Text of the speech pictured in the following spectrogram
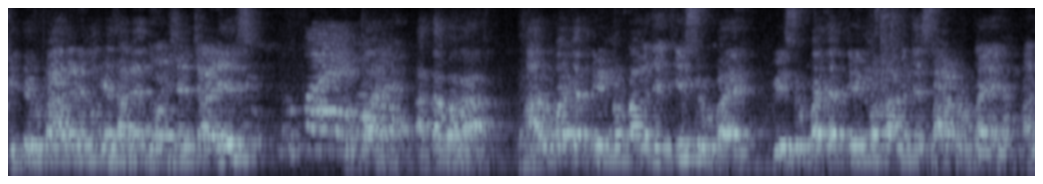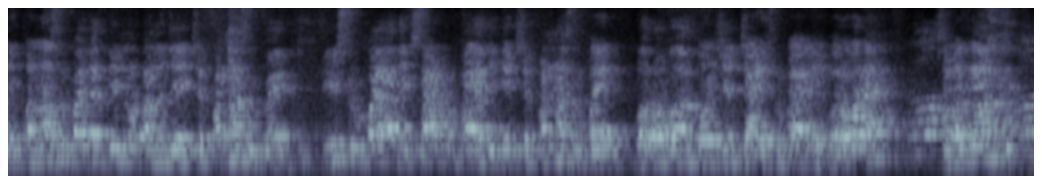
किती रुपये आले रे मग हे झाले? दोनशे चाळीस रुपये. रुपये. आता बघा दहा रुपयाच्या तीन नोटा म्हणजे तीस रुपये वीस रुपयाच्या तीन नोटा म्हणजे साठ रुपये आणि पन्नास रुपयाच्या तीन नोटा म्हणजे एकशे पन्नास रुपये. तीस रुपये अधिक साठ रुपये अधिक एकशे पन्नास रुपये बरोबर दोनशे चाळीस रुपये आले. बरोबर आहे? समजलं?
